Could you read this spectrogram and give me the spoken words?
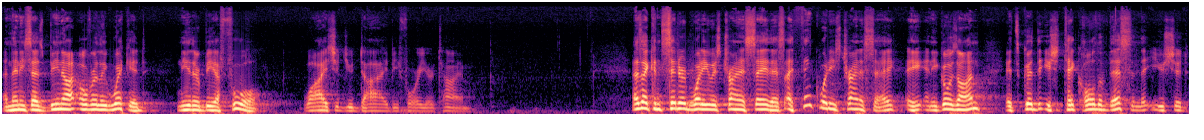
And then he says, Be not overly wicked, neither be a fool. Why should you die before your time? As I considered what he was trying to say this, I think what he's trying to say, and he goes on, it's good that you should take hold of this and that you should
